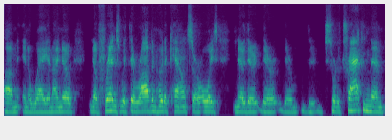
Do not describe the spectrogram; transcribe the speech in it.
um, in a way. And i know you know friends with their robinhood accounts are always you know they're they're they're, they're sort of tracking them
